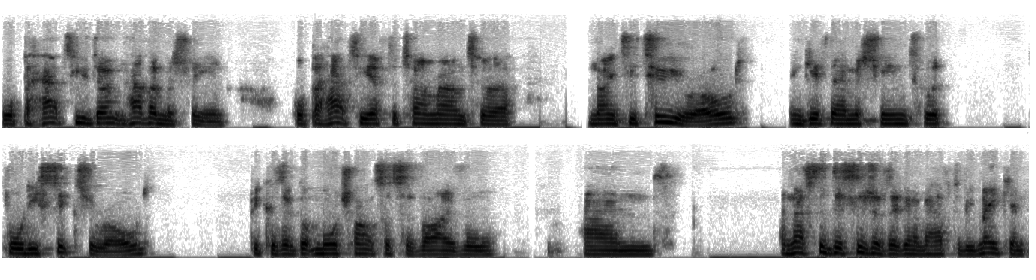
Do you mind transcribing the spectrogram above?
or perhaps you don't have a machine, or perhaps you have to turn around to a 92 year old and give their machine to a 46 year old because they've got more chance of survival and and that's the decisions they're going to have to be making.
